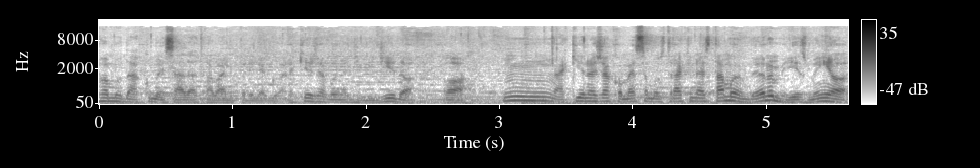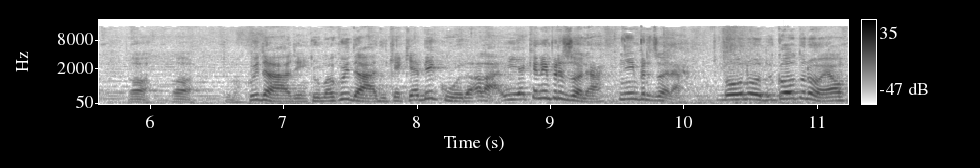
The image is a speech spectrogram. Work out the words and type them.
Vamos dar, começar a dar trabalho pra ele agora. Aqui eu já vou na dividida, ó. Ó. Hum, aqui nós já começa a mostrar que nós tá mandando mesmo, hein, ó. Ó, ó. Toma cuidado, hein. Toma cuidado, que aqui é bicuda. Olha lá. E aqui nem precisa olhar. Nem precisa olhar. Gol, no, gol do Noel.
